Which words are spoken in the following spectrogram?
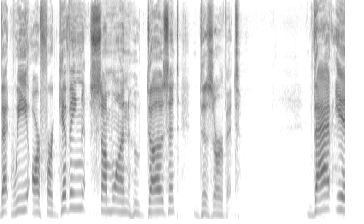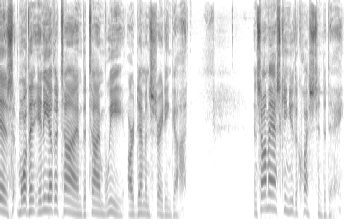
that we are forgiving someone who doesn't deserve it. That is, more than any other time, the time we are demonstrating God. And so I'm asking you the question today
